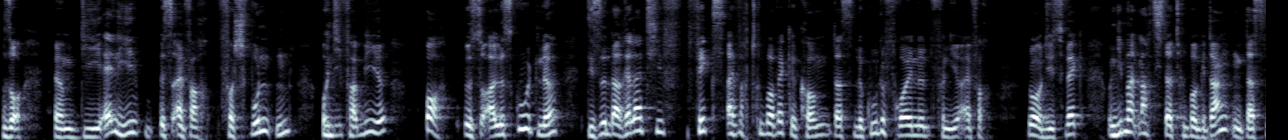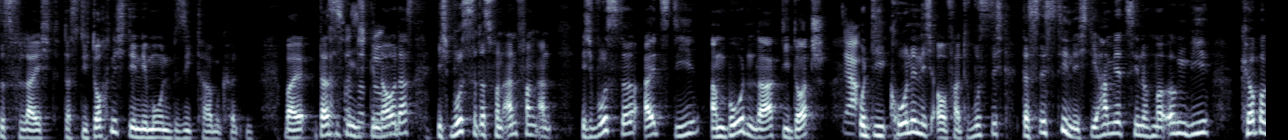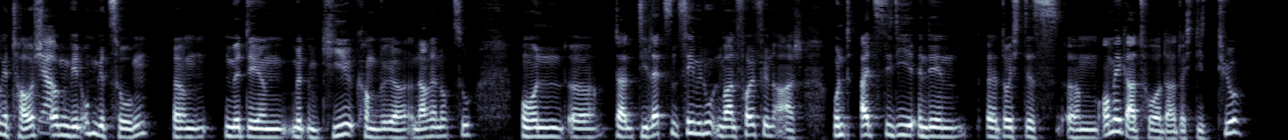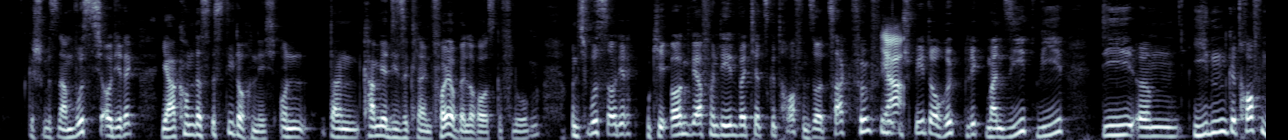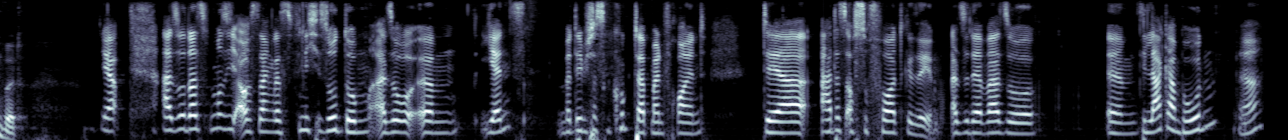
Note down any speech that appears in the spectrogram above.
so, ähm, die Ellie ist einfach verschwunden und die Familie, boah, ist so alles gut, ne? Die sind da relativ fix einfach drüber weggekommen, dass eine gute Freundin von ihr einfach, ja, die ist weg. Und niemand macht sich darüber Gedanken, dass das vielleicht, dass die doch nicht den Dämonen besiegt haben könnten. Weil das, Das ist war so nämlich genau das. Ich wusste das von Anfang an. Ich wusste, als die am Boden lag, die Dodge, Ja. und die Krone nicht aufhatte, wusste ich, das ist die nicht. Die haben jetzt hier nochmal irgendwie Körper getauscht, Ja. irgendwen umgezogen. Ähm, mit dem, mit dem Kiel kommen wir nachher noch zu. Und äh, da, die letzten zehn Minuten waren voll für den Arsch. Und als die die in den äh, durch das ähm, Omega-Tor da durch die Tür geschmissen haben, wusste ich auch direkt, ja komm, das ist die doch nicht. Und dann kamen ja diese kleinen Feuerbälle rausgeflogen. Und ich wusste auch direkt, okay, irgendwer von denen wird jetzt getroffen. So, zack, fünf Ja. Minuten später Rückblick, man sieht, wie die ähm, Eden getroffen wird. Ja, also das muss ich auch sagen, das finde ich so dumm. Also ähm, Jens, mit dem ich das geguckt habe, mein Freund, der hat das auch sofort gesehen. Also der war so, ähm, die lag am Boden, ja,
